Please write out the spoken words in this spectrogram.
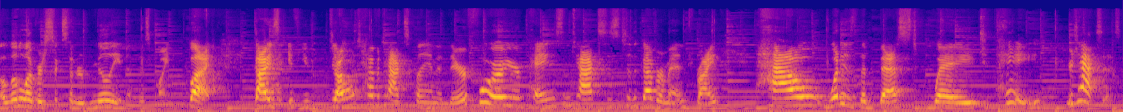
a little over 600 million at this point. But guys, if you don't have a tax plan and therefore you're paying some taxes to the government, right? How what is the best way to pay your taxes?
